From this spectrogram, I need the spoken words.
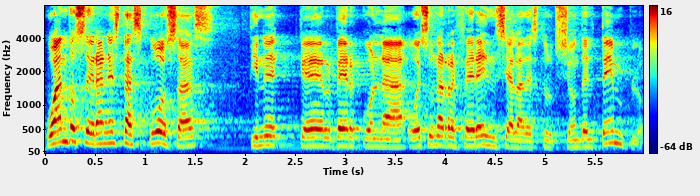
¿Cuándo serán estas cosas? tiene que ver con la, o es una referencia a la destrucción del templo.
